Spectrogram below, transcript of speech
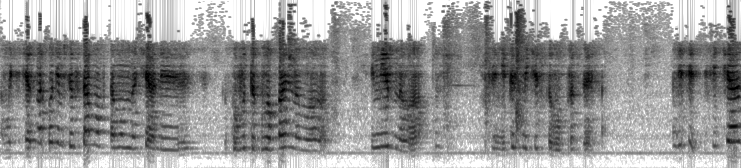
А мы сейчас находимся в самом-самом начале какого-то глобального, всемирного, не космического процесса. Сейчас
